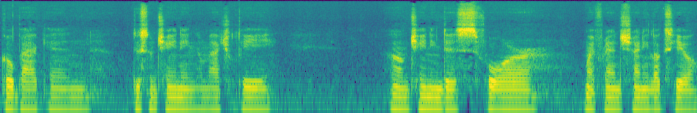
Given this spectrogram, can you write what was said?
go back and do some chaining. I'm actually um, chaining this for my friend Shiny Luxio,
